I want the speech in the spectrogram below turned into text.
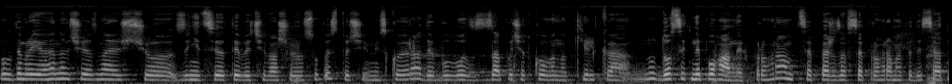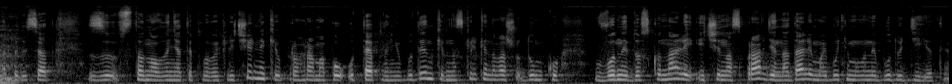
Володимир Євгеновичу, я знаю, що з ініціативи чи вашої особисто, чи міської ради було започатковано кілька ну досить непоганих програм. Це перш за все програма 50 на 50 з встановлення теплових лічильників, програма по утепленню будинків. Наскільки, на вашу думку, вони досконалі і чи насправді надалі в майбутньому вони будуть діяти?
